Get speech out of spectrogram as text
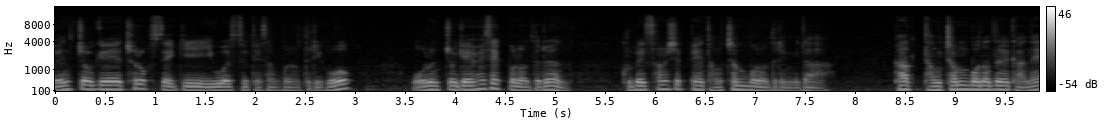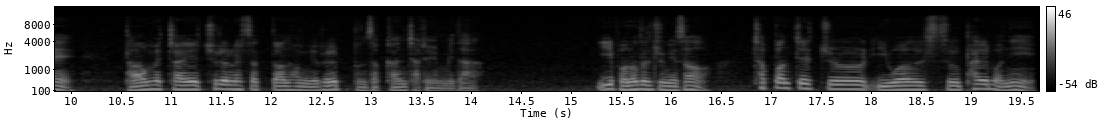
왼쪽에 초록색이 2월수 대상 번호들이고 오른쪽에 회색 번호들은 930회 당첨번호들입니다. 각 당첨번호들 간에 다음 회차에 출연했었던 확률을 분석한 자료입니다. 이 번호들 중에서 첫 번째 줄 2월수 8번이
